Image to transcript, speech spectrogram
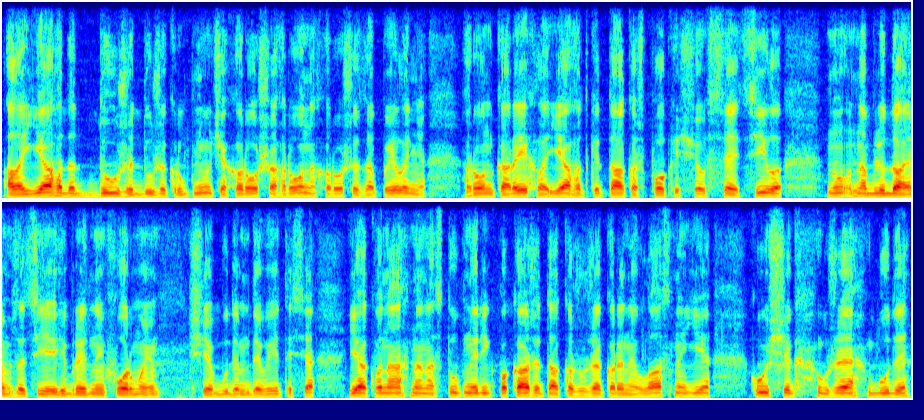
Але ягода дуже-дуже крупнюча, хороша грона, хороше запилення, гронка рихла, ягодки також поки що все ціло. Ну, наблюдаємо за цією гібридною формою. Ще будемо дивитися, як вона на наступний рік покаже. Також вже кореневласний є. Кущик вже буде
